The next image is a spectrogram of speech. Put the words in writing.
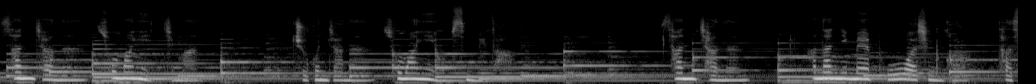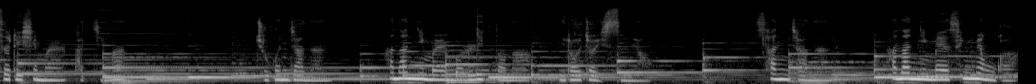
산 자는 소망이 있지만 죽은 자는 소망이 없습니다. 산 자는 하나님의 보호하심과 다스리심을 받지만 죽은 자는 하나님을 멀리 떠나 이뤄져 있으며 산 자는 하나님의 생명과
